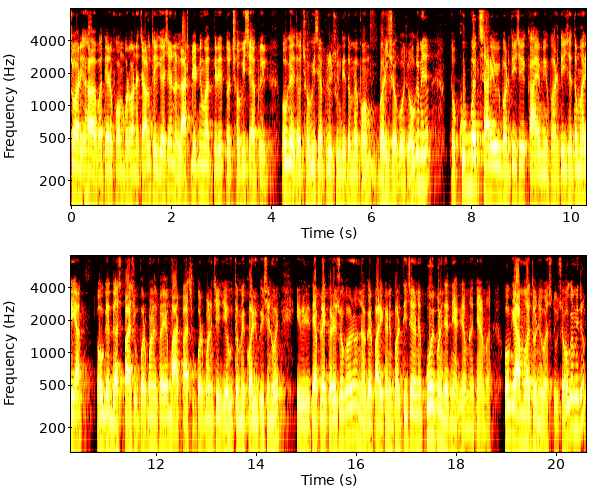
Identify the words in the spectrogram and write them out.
સોરી હા, અત્યારે ફોર્મ ભરવાના ચાલુ થઈ ગયા છે અને લાસ્ટ ડેટની વાત કરીએ તો છવ્વીસ એપ્રિલ. ઓકે, તો છવ્વીસ એપ્રિલ સુધી તમે ફોર્મ ભરી શકો છો. ઓકે, મિત્રો? તો ખૂબ જ સારી એવી ભરતી છે, કાયમી ભરતી છે તમારી આ. ઓકે, દસ પાસ ઉપર પણ છે, બાર પાસ ઉપર પણ છે, જેવું તમે ક્વોલિફિકેશન હોય, એવી રીતે એપ્લાય કરી શકો છો. નગરપાલિકાની ભરતી છે અને કોઈ પણ જાતની એક્ઝામ નથી આમાં. ઓકે, આ મહત્ત્વની વસ્તુ છે. ઓકે, મિત્રો?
